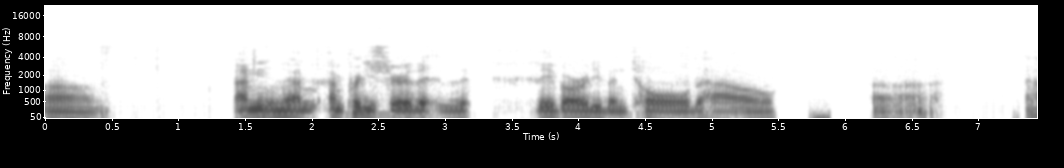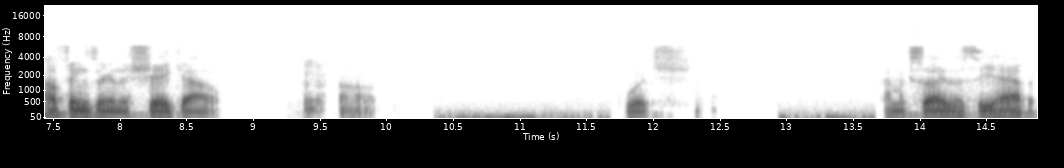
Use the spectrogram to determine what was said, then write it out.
Um, I mean, I'm I'm pretty sure that, that they've already been told how uh, how things are going to shake out, uh, which I'm excited to see happen.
